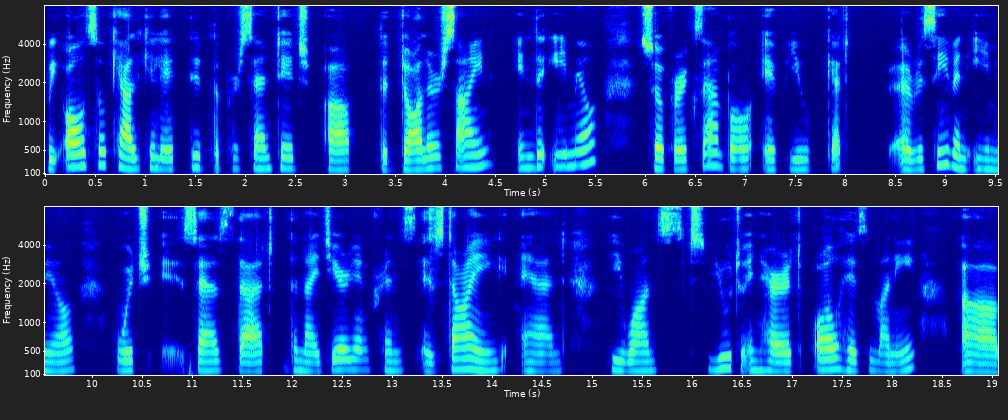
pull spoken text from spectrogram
We also calculated the percentage of the dollar sign in the email. So for example, if you get uh, receive an email which says that the Nigerian prince is dying and he wants you to inherit all his money, uh,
